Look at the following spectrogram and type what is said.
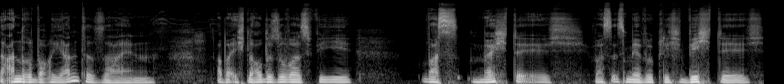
eine andere Variante sein. Aber ich glaube, sowas wie, was möchte ich, was ist mir wirklich wichtig,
